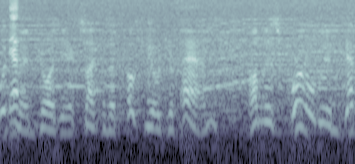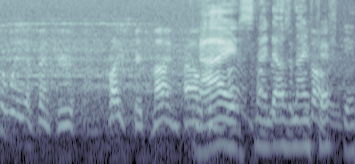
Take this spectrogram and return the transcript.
wouldn't Yep. enjoy the excitement of Tokyo, Japan on this whirlwind getaway adventure priced at $9,950? Nice. Nine thousand nine fifty.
